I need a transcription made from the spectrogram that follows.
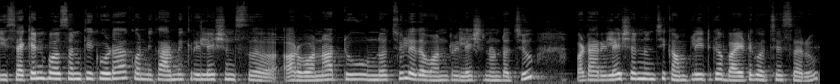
ఈ సెకండ్ పర్సన్కి కూడా కొన్ని karmic relations or one or two ఉండొచ్చు లేదా వన్ రిలేషన్ ఉండొచ్చు. బట్ ఆ రిలేషన్ నుంచి కంప్లీట్గా బయటకు వచ్చేసారు.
